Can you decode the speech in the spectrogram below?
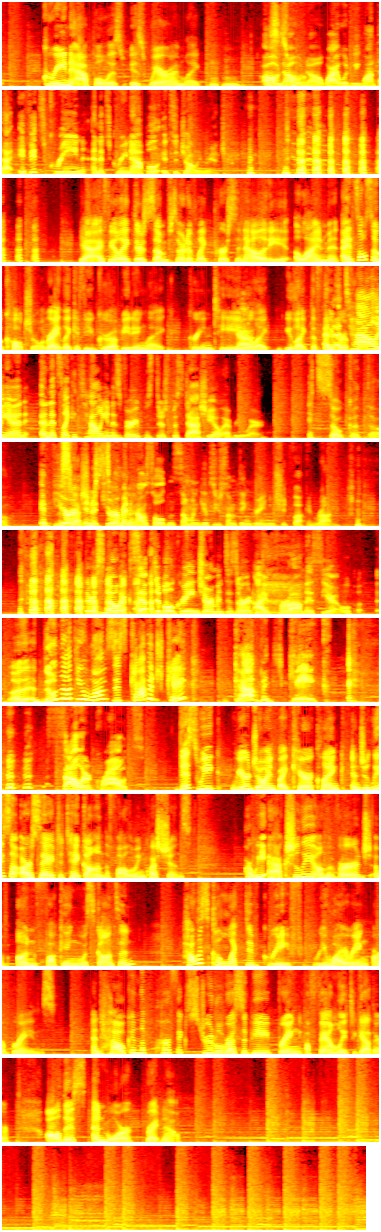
Green apple is is where I'm like, mm-mm. oh, no, wrong. no. Why would we want that? If it's green and it's green apple, it's a Jolly Rancher. Yeah, I feel like there's some sort of like personality alignment. It's also cultural, right? Like if you grew up eating like green tea, Yeah. you're like you like the And flavor of matcha. Italian, and it's like Italian is very, there's pistachio everywhere. It's so good though. If you're in a Pistachio's so German household and someone gives you something green, you should fucking run. There's no acceptable green German dessert, I promise you. Uh, do not you want this cabbage cake? Cabbage cake, sauerkraut. This week, we are joined by Kara Klenk and Julissa Arce to take on the following questions. Are we actually on the verge of unfucking Wisconsin? How is collective grief rewiring our brains? And how can the perfect strudel recipe bring a family together? All this and more right now.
